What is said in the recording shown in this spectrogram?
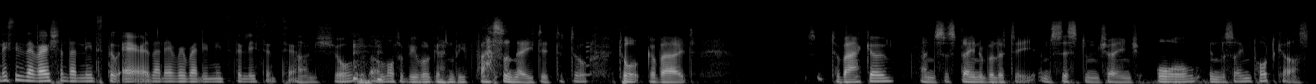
This is the version that needs to air, that everybody needs to listen to. I'm sure a lot of people are going to be fascinated to talk, talk about tobacco and sustainability and system change all in the same podcast.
